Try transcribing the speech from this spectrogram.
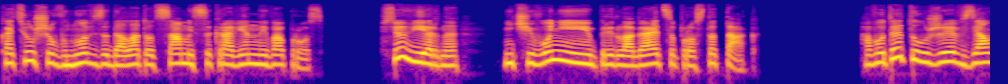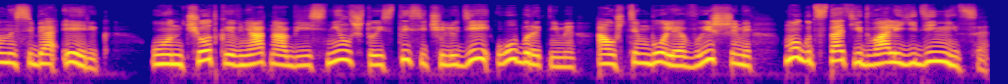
Катюша вновь задала тот самый сокровенный вопрос. Все верно, ничего не предлагается просто так. А вот это уже взял на себя Эрик. Он четко и внятно объяснил, что из тысячи людей оборотнями, а уж тем более высшими, могут стать едва ли единицы,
